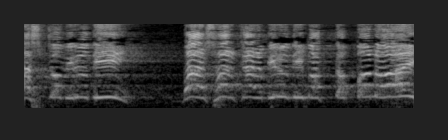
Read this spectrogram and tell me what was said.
রাষ্ট্রবিরোধী বা সরকার বিরোধী বক্তব্য নয়।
